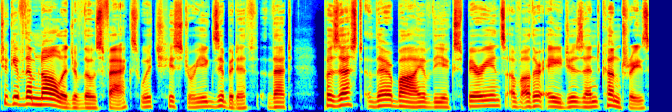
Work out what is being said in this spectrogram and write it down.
to give them knowledge of those facts which history exhibiteth, that possessed thereby of the experience of other ages and countries,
